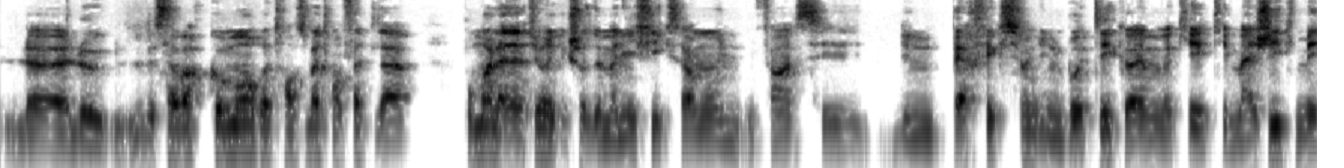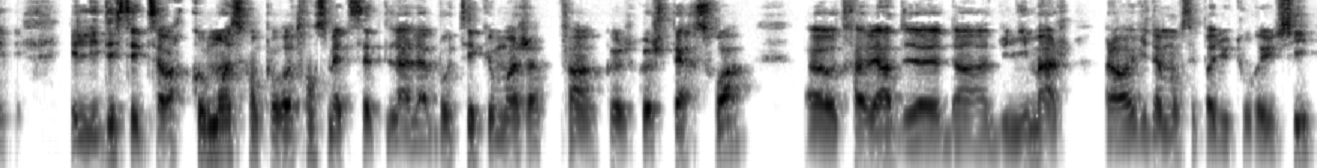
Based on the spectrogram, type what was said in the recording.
le, le, savoir comment retransmettre en fait la, pour moi, la nature est quelque chose de magnifique. C'est vraiment une, enfin, c'est d'une perfection, d'une beauté quand même qui est, qui est magique. Mais et l'idée, c'est de savoir comment est-ce qu'on peut retransmettre cette la, la beauté que moi, enfin, que, que je perçois euh, au travers d'une image. Alors évidemment, c'est pas du tout réussi,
